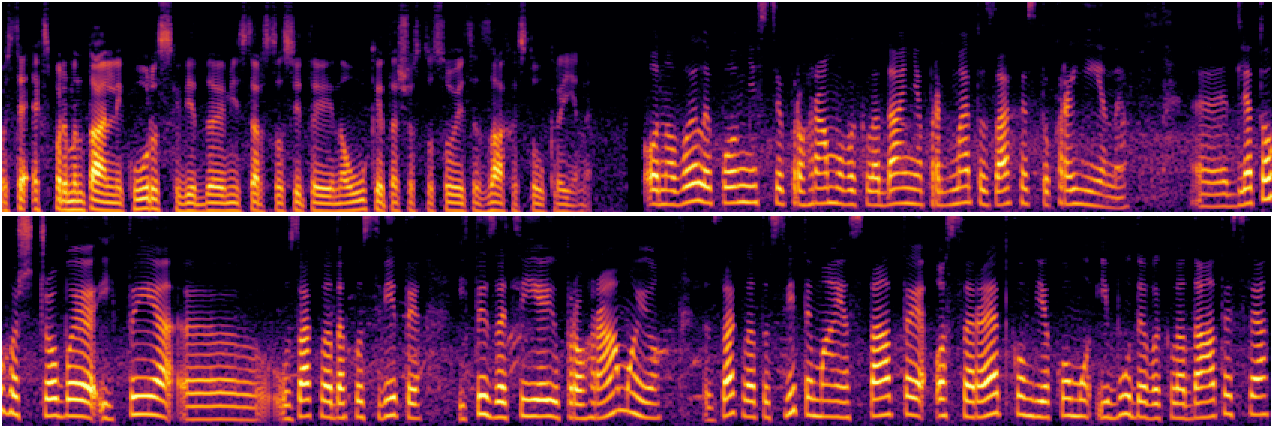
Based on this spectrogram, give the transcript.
ось цей експериментальний курс від Міністерства освіти і науки, те, що стосується захисту України? оновили повністю програму викладання предмету захисту країни. Е, Для того, щоб йти е, у закладах освіти, йти за цією програмою, заклад освіти має стати осередком, в якому і буде викладатися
